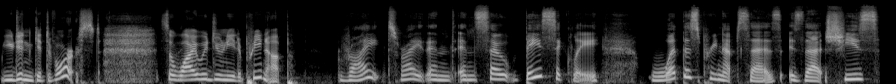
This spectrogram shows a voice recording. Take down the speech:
you didn't get divorced. So why would you need a prenup? Right, right. And and so basically what this prenup says is that she's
